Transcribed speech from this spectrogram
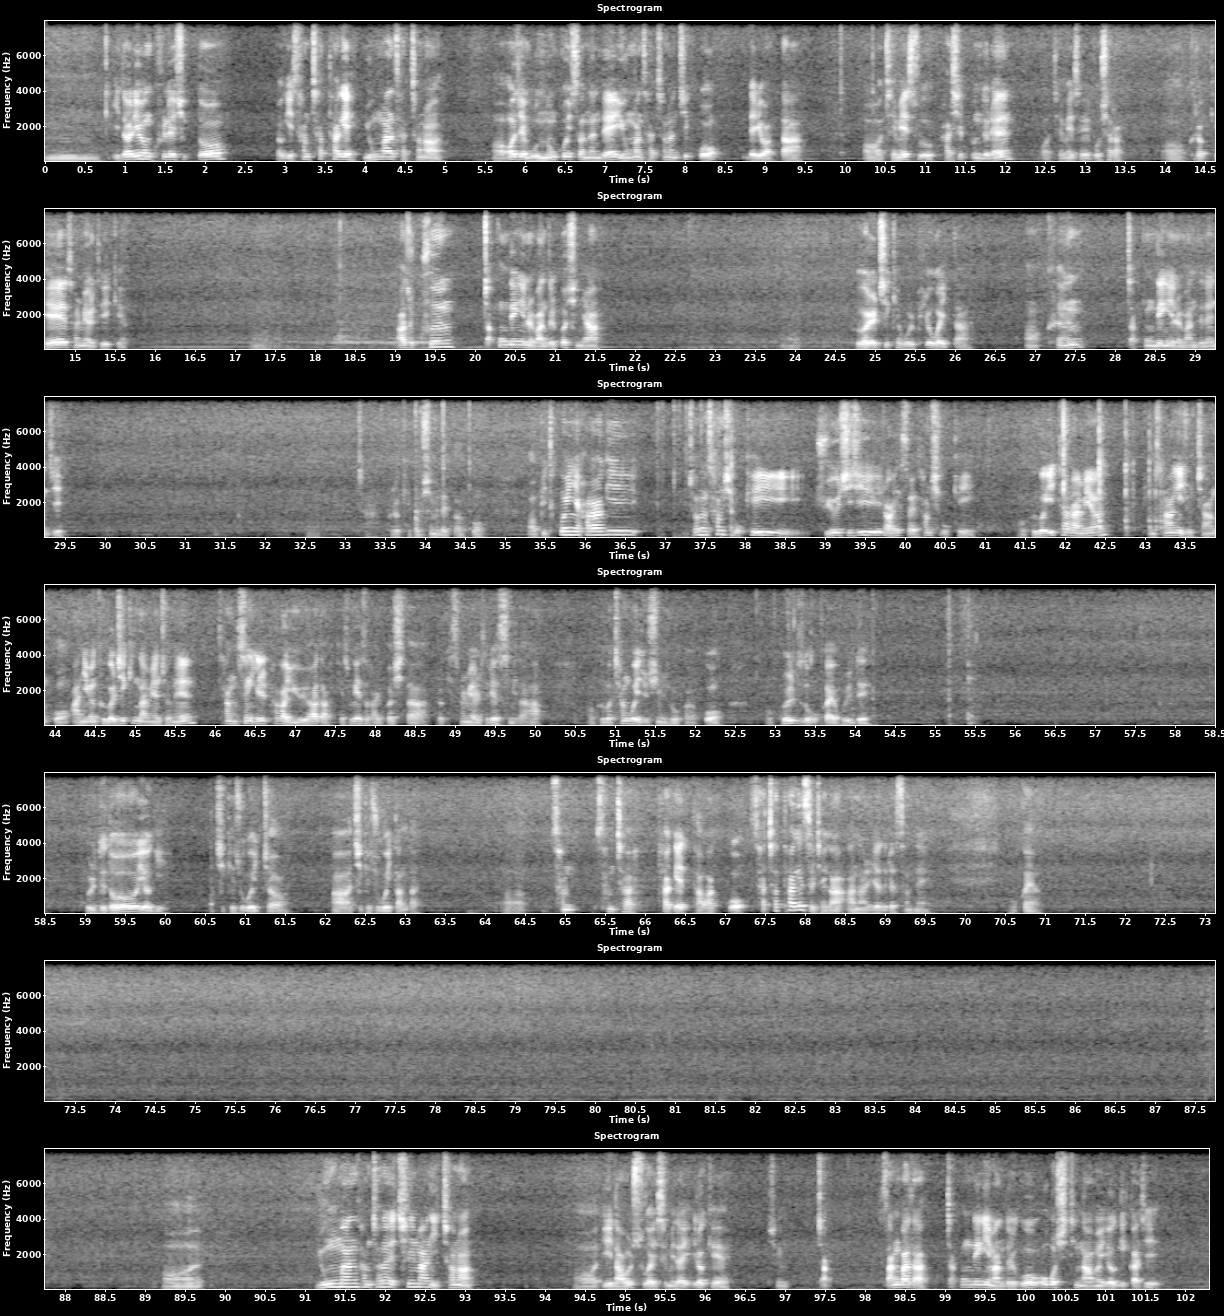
음, 이더리움 클래식도 여기 3차 타겟 64,000원. 어, 어제 못 넘고 있었는데 64,000원 찍고 내려왔다 어, 재매수 하실 분들은 어, 재매수 해보셔라. 어, 그렇게 설명을 드릴게요. 어, 아주 큰 짝꿍댕이를 만들 것이냐? 어, 그걸 지켜볼 필요가 있다. 어, 큰 짝꿍댕이를 만드는지. 자 그렇게 보시면 될 것 같고. 어, 비트코인이 하락이 저는 35K 주요 지지라 했어요 35K 어, 그거 이탈하면 좀 상황이 좋지 않고 아니면 그걸 지킨다면 저는 상승 1파가 유효하다 계속해서 갈 것이다 그렇게 설명을 드렸습니다. 어, 그거 참고해 주시면 좋을 것 같고 어, 골드도 볼까요 골드. 골드도 여기 지켜주고 있죠. 아 지켜주고 있단다. 어, 3, 3차 타겟 다 왔고 4차 타겟을 제가 안 알려드렸었네. 볼까요? 어, 63,000원에 72,000원. 어, 이 나올 수가 있습니다. 이렇게 지금 짝 쌍바닥 짝꿍대기 만들고 오버슈팅 나오면 여기까지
